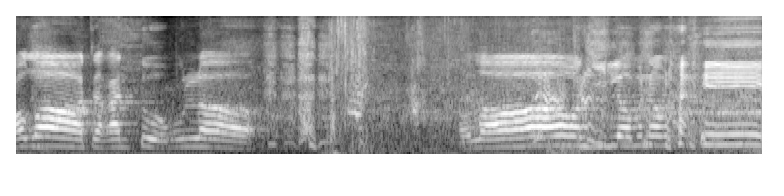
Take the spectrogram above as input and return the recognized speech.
Allah, terkantuk pula. Allah, orang gila mana pula ni.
